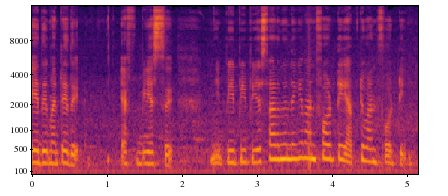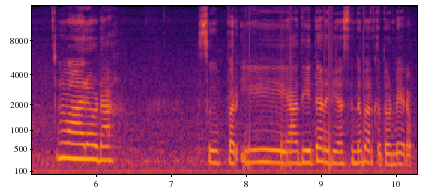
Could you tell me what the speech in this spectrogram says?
ഏത് മറ്റേത്? എഫ് ബി എസ് ഇനി പി പി പി എസ് ആണെന്നുണ്ടെങ്കിൽ one forty up to one forty ആരോടാ? സൂപ്പർ ഈ ആദ്യമായിട്ടാണ് നിയാസിന്റെ ബർക്കത്തോണ്ട് വരും.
